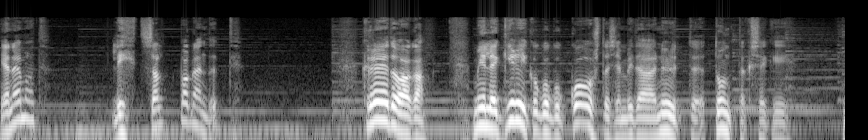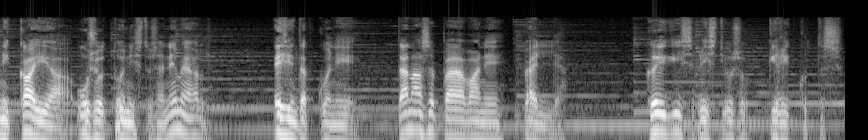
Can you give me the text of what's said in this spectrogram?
ja nemad lihtsalt pagendati. Kreedo aga, mille kirikukogu koostas ja mida nüüd tuntaksegi Nikaia usutunnistuse nime all, esindab kuni tänase päevani välja kõigis ristiusu kirikutes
